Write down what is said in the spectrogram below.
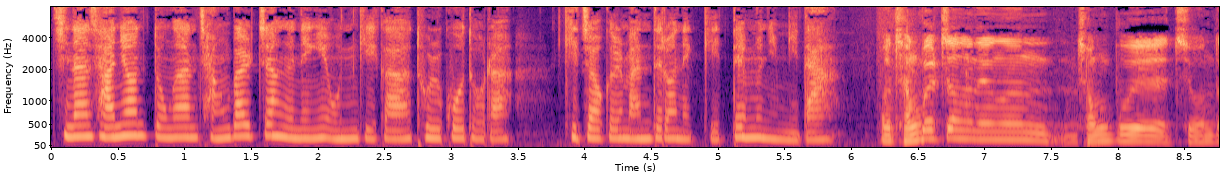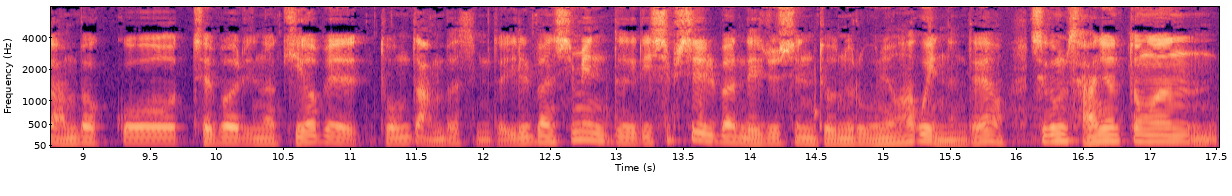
지난 4년 동안 장발장 은행의 온기가 돌고 돌아 기적을 만들어냈기 때문입니다. 어, 장발장은행은 정부의 지원도 안 받고 재벌이나 기업의 도움도 안 받습니다. 일반 시민들이 십시일반 내주신 돈으로 운영하고 있는데요. 지금 4년 동안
